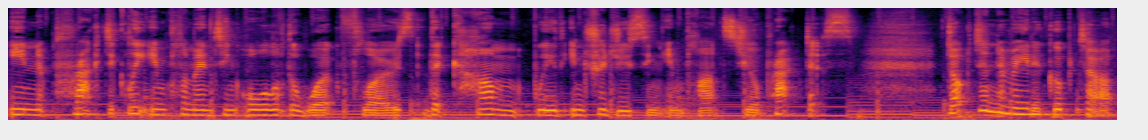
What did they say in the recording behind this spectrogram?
in practically implementing all of the workflows that come with introducing implants to your practice. Dr. Namita Gupta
